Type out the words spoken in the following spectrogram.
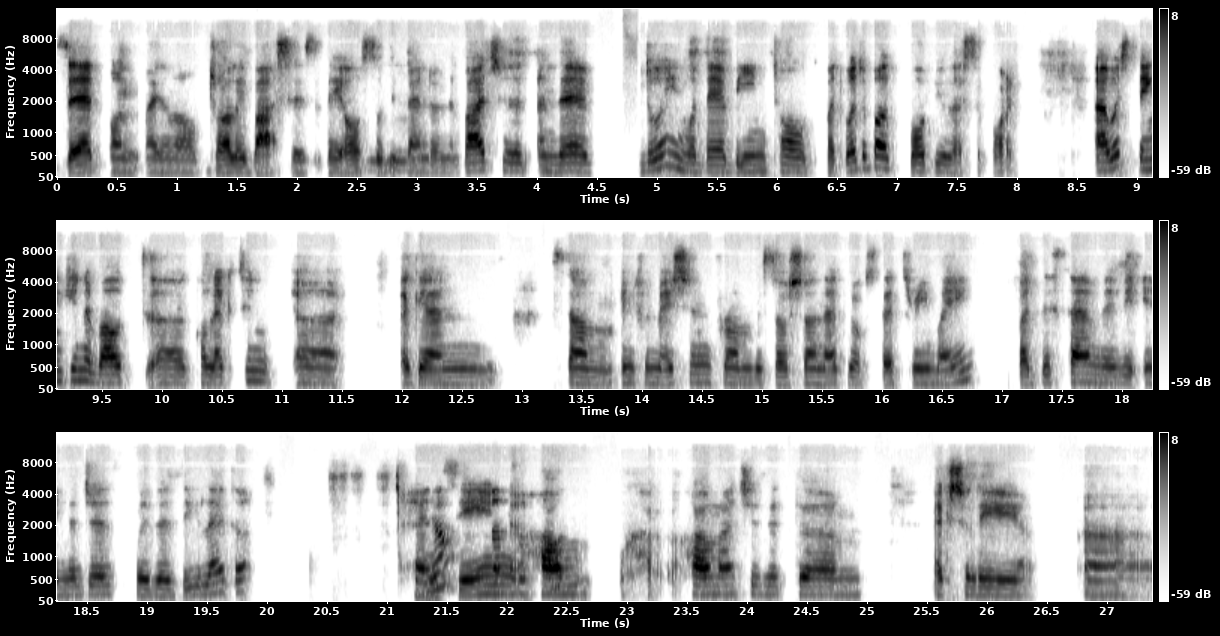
Z on I don't know trolley buses. They also mm-hmm. depend on the budget and they're doing what they're being told. But what about popular support? I was thinking about uh, collecting uh, again some information from the social networks that remain, but this time maybe images with a Z letter. And yeah, seeing how, how much is it um, actually uh,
